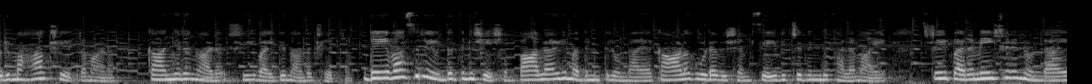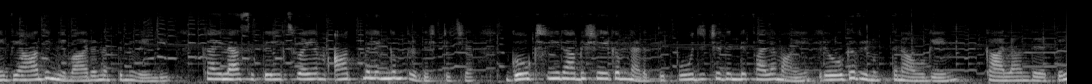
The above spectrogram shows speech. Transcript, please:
ഒരു മഹാക്ഷേത്രമാണ് കാഞ്ഞിരങ്ങാട് ശ്രീ വൈദ്യനാഥ ക്ഷേത്രം. ദേവാസുര യുദ്ധത്തിനു ശേഷം പാലാഴി മദനത്തിലുണ്ടായ കാളകൂട വിഷം സേവിച്ചതിന്റെ ഫലമായി ശ്രീ പരമേശ്വരനുണ്ടായ വ്യാധി നിവാരണത്തിനു വേണ്ടി കൈലാസത്തിൽ സ്വയം ആത്മലിംഗം പ്രതിഷ്ഠിച്ച് ഗോക്ഷീരാഭിഷേകം നടത്തി പൂജിച്ചതിന്റെ ഫലമായി രോഗവിമുക്തനാവുകയും കാലാന്തരത്തിൽ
